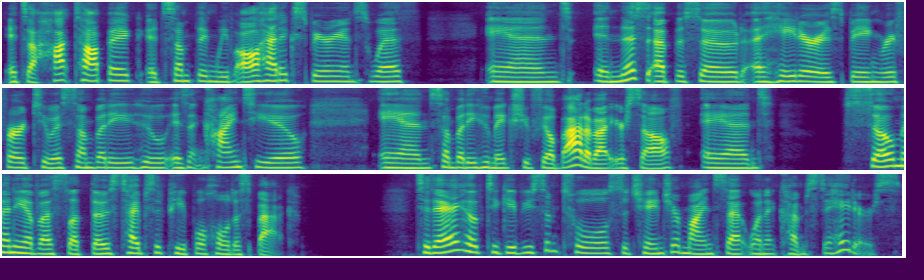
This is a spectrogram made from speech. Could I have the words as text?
It's a hot topic, it's something we've all had experience with. And in this episode, a hater is being referred to as somebody who isn't kind to you and somebody who makes you feel bad about yourself. And so many of us let those types of people hold us back. Today, I hope to give you some tools to change your mindset when it comes to haters.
